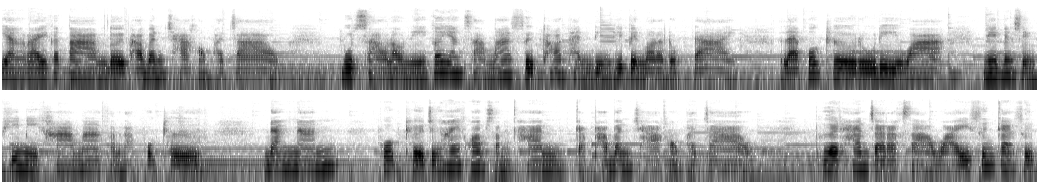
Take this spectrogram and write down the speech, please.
อย่างไรก็ตามโดยพระบัญชาของพระเจ้า บุตรสาวเหล่านี้ก็ยังสามารถสืบทอดแผ่นดินที่เป็นมรดกได้ และพวกเธอรู้ดีว่า นี่เป็นสิ่งที่มีค่ามากสำหรับพวกเธอ ดังนั้นพวกเธอจึงให้ความสำคัญกับพระบัญชาของพระเจ้า เพื่อท่านจะรักษาไว้ซึ่งการสืบ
